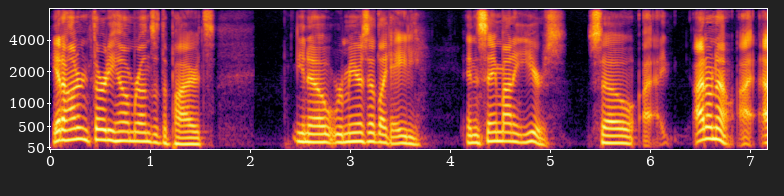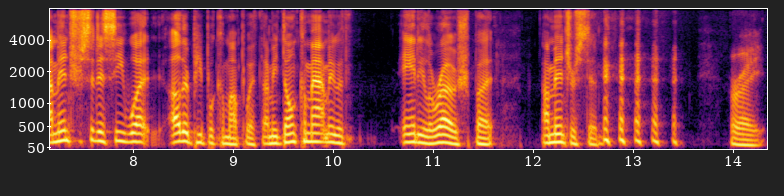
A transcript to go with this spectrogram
He had 130 home runs with the Pirates. You know, Ramirez had like 80 in the same amount of years. So I I don't know. I, I'm interested to see what other people come up with. I mean, don't come at me with Andy LaRoche, but I'm interested. Right.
